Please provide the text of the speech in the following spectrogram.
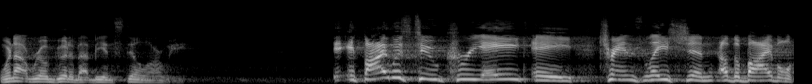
We're not real good about being still, are we? If I was to create a translation of the Bible,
